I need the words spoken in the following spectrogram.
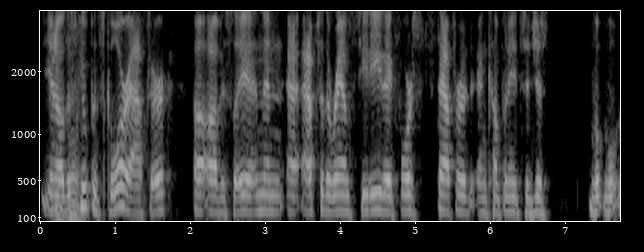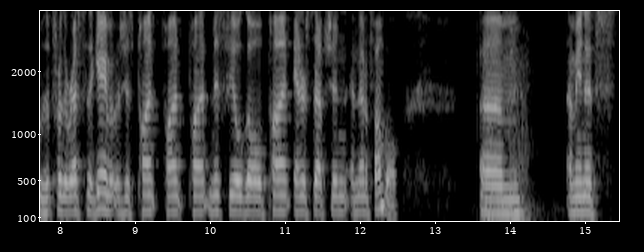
you know, the scoop and score after, uh, obviously. And then after the Rams TD, they forced Stafford and company to just, for the rest of the game, it was just punt, punt, punt, miss field goal, punt, interception, and then a fumble. Um, I mean, it's.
